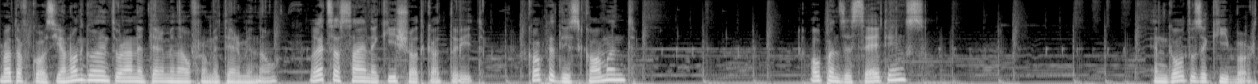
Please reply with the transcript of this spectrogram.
But of course, you're not going to run a terminal from a terminal. Let's assign a key shortcut to it. Copy this command, open the settings and go to the keyboard.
